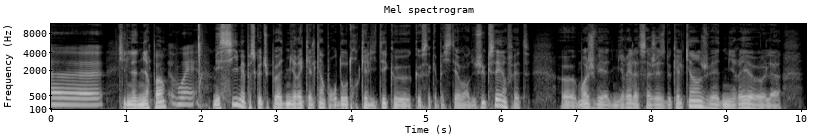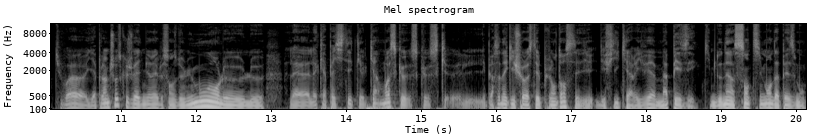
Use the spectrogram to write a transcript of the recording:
euh, Qu'il n'admire pas. ouais. Mais si, mais parce que tu peux admirer quelqu'un pour d'autres qualités que, que sa capacité à avoir du succès, en fait. Euh, moi, je vais admirer la sagesse de quelqu'un, je vais admirer euh, la, Tu vois, il y a plein de choses que je vais admirer, le sens de l'humour, le, la, capacité de quelqu'un. Moi, ce que, ce que, ce que- les personnes à qui je suis resté le plus longtemps, des, des filles qui arrivaient à m'apaiser, qui me donnaient un sentiment d'apaisement.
